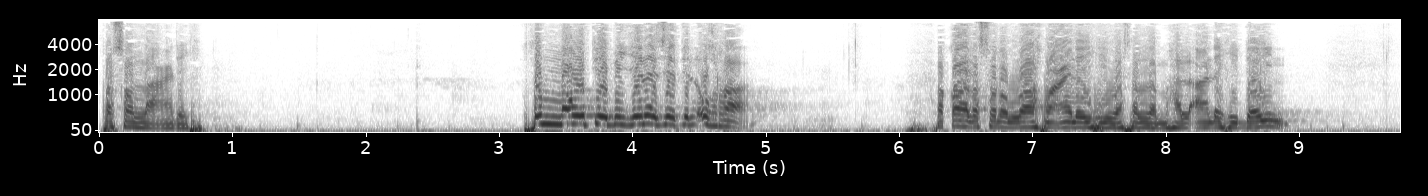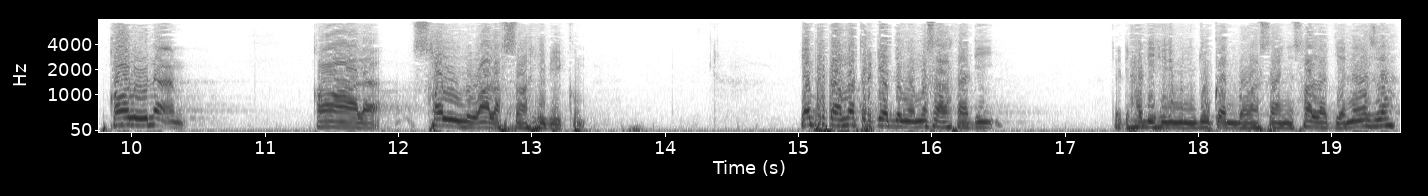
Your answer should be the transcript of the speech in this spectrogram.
Fasalla alaihi. ثم أتي بجنازة أخرى فقال صلى الله عليه وسلم هل عليه دين قالوا نعم Qala sallu ala sahibikum. Yang pertama terkait dengan masalah tadi. Jadi hadis ini menunjukkan bahwasanya salat jenazah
